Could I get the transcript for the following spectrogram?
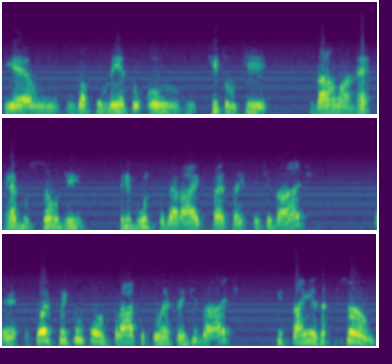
que é um, um documento ou um, título que dá uma re redução de tributos federais para essa entidade. É, foi feito um contrato com essa entidade que está em execução.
